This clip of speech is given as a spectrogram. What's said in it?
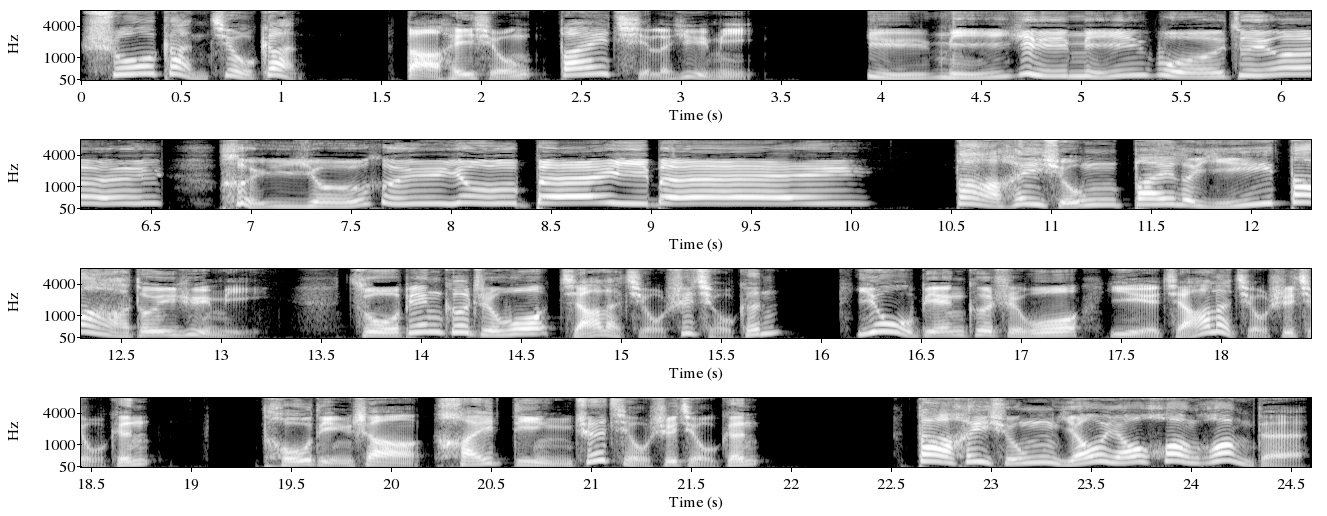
说干就干，大黑熊掰起了玉米。玉米，玉米，我最爱。嘿呦，嘿呦，掰一掰。大黑熊掰了一大堆玉米，左边胳肢窝夹了九十九根，右边胳肢窝也夹了九十九根，头顶上还顶着九十九根。大黑熊摇摇晃晃地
